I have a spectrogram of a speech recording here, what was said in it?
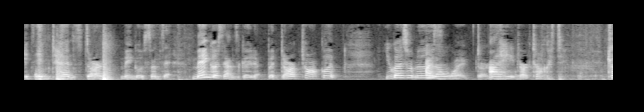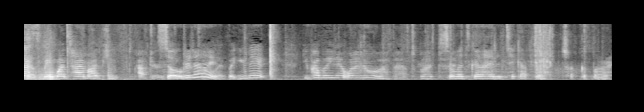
It's intense dark mango sunset. Mango sounds good, but dark chocolate. You guys don't know this? I don't like dark. I hate dark chocolate too. Trust me, one time I puked after. So did I. but you didn't. You probably didn't want to know about that. But So let's go ahead and take out the chocolate bar.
